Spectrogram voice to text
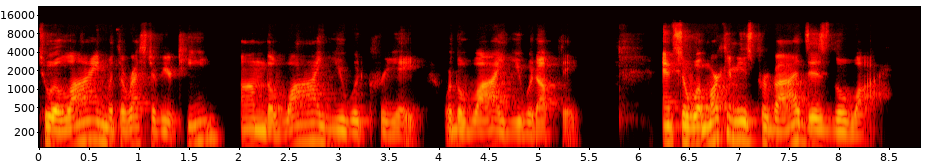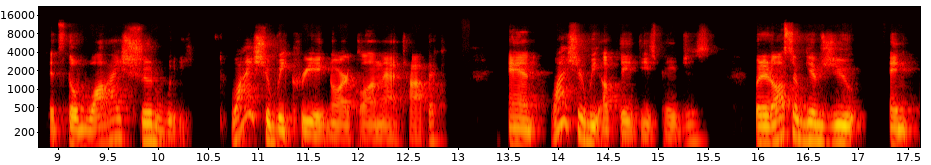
to align with the rest of your team on the why you would create or the why you would update. And so, what Market Muse provides is the why. It's the why should we? Why should we create an article on that topic? And why should we update these pages? But it also gives you an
